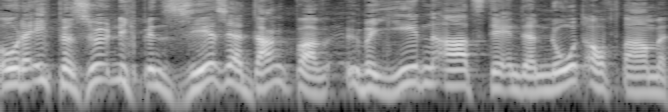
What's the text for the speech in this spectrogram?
Oder ich persönlich bin sehr, sehr dankbar über jeden Arzt, der in der Notaufnahme,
